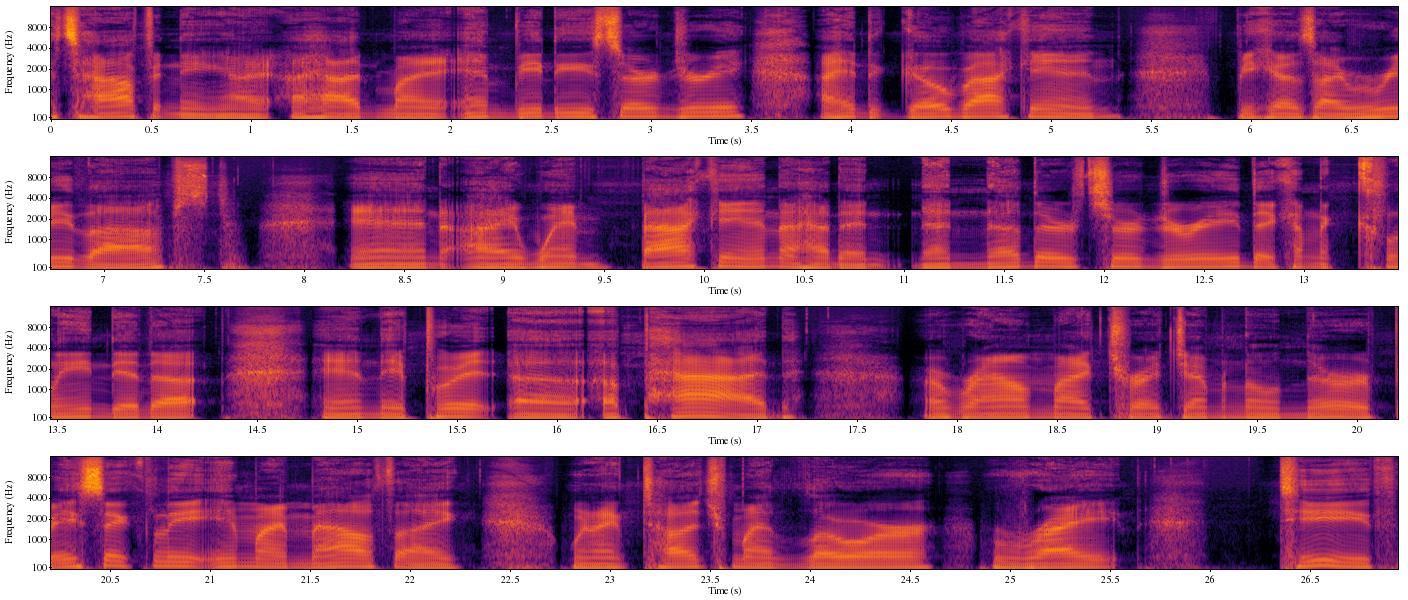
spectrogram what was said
it's happening. I, I had my MVD surgery. I had to go back in because I relapsed and I went back in. I had an, another surgery. They kind of cleaned it up and they put a, a pad around my trigeminal nerve, basically in my mouth. Like when I touch my lower right teeth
